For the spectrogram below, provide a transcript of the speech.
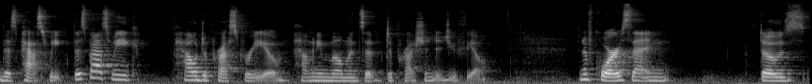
this past week? This past week, how depressed were you? How many moments of depression did you feel? And of course, then those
